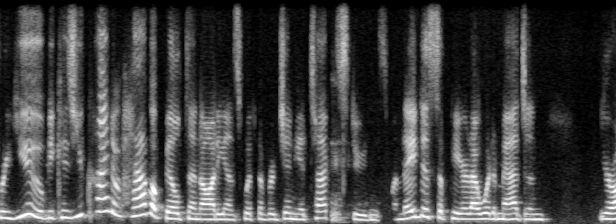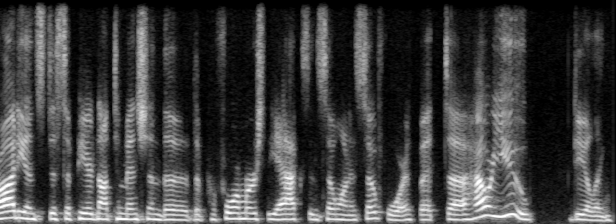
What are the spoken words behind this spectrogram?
for you because you kind of have a built-in audience with the Virginia Tech mm. students. When they disappeared, I would imagine your audience disappeared, not to mention the, the performers, the acts, and so on and so forth. But uh, how are you dealing?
